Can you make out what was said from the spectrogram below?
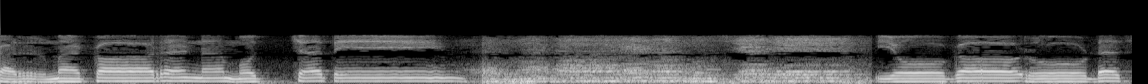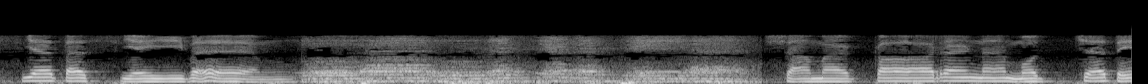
कर्मकारणमुच्यते योगारूढस्य तस्यैव शमकारणमुच्यते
